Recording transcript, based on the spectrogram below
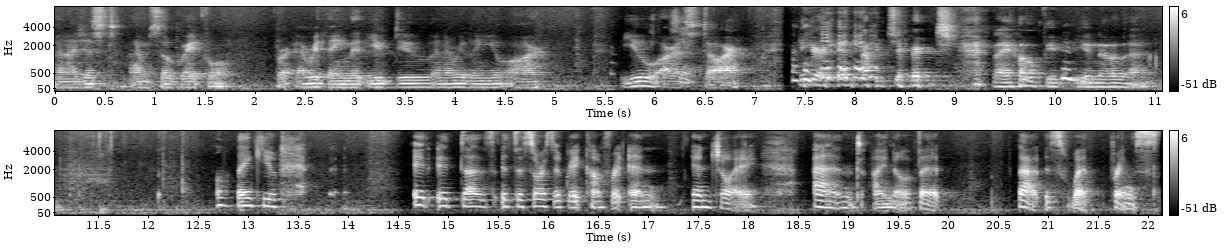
And I just I'm so grateful for everything that you do and everything you are. You are a star here in our church, and I hope you you know that. Well, thank you. It, it does, it's a source of great comfort and, and joy. And I know that that is what brings,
